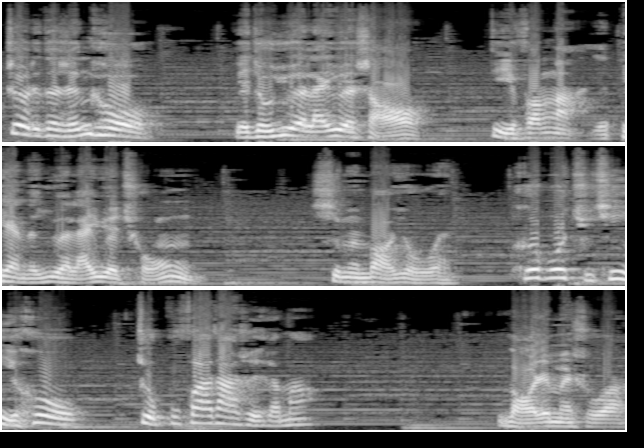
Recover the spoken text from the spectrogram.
这里的人口也就越来越少，地方啊也变得越来越穷。西门豹又问：“河伯娶亲以后就不发大水了吗？”老人们说：“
